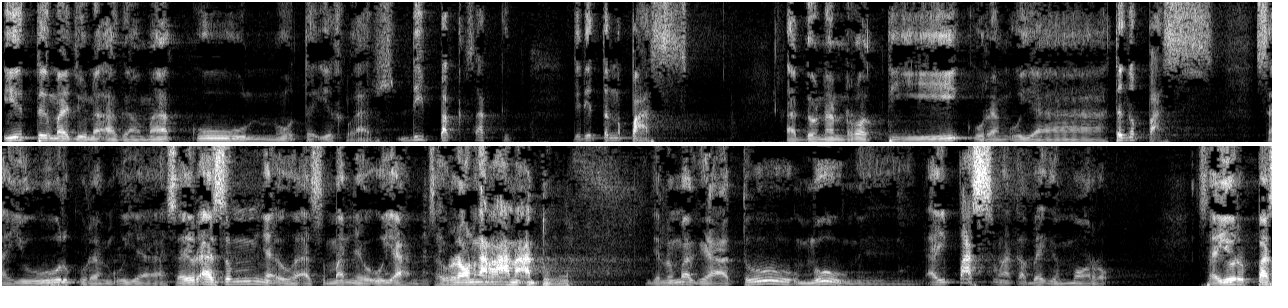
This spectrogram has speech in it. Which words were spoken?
Itu majuna agama kuno teu ikhlas. Dipaksakan jadi tengepas adonan roti kurang uyah tengepas sayur kurang uyah. Sayur asemnya uh aseman ya uyan sayur naon ngarana atuh? Jelema ge atuh embung ai pas maka bege moro. Sayur pas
